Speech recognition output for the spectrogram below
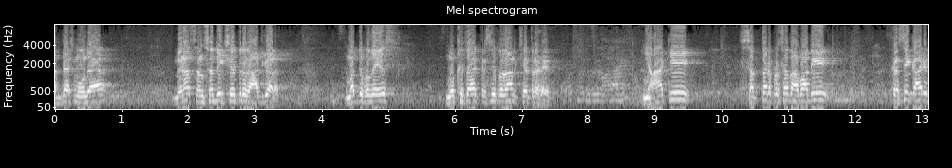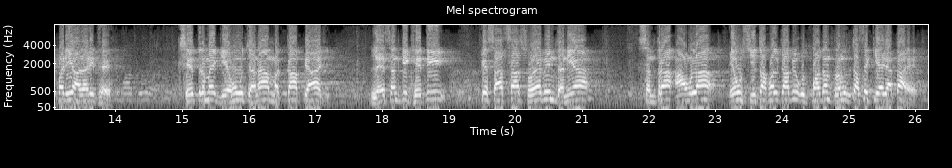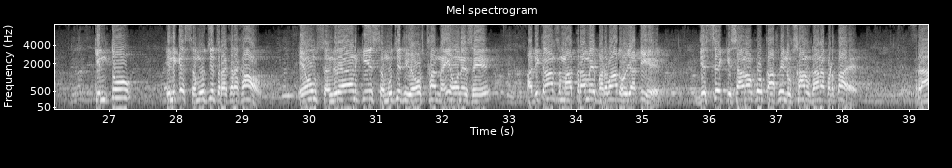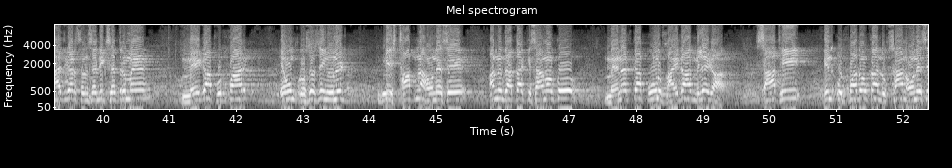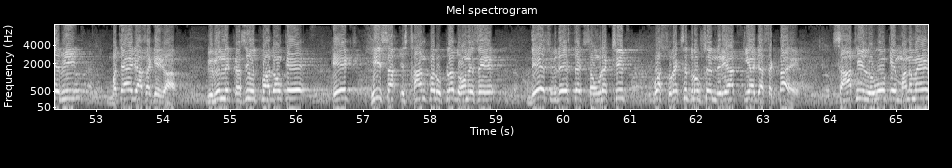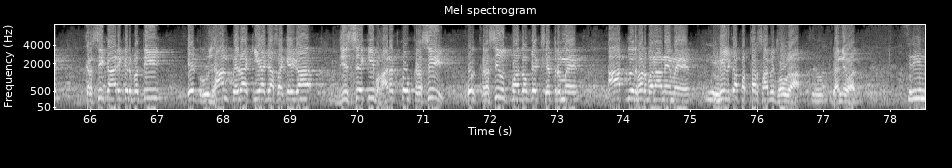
अध्यक्ष महोदय, मेरा संसदीय क्षेत्र राजगढ़, मध्य प्रदेश, मुख्यतः कृषि प्रधान क्षेत्र है। यहाँ की 70 प्रतिशत आबादी कृषि कार्य पर ही आधारित है। क्षेत्र में गेहूँ, चना, मक्का, प्याज, लहसुन की खेती के साथ साथ सोयाबीन, धनिया, संतरा, आंवला एवं सीताफल का भी उत्पादन प्रमुखता से किया जाता है। किंतु इनके समुचित रखरखाव एवं संग्रहण की समुचित व्यवस्था नहीं होने से अधिकांश मात्रा में बर्बाद हो जाती है, जिससे किसानों को काफ़ी नुकसान उठाना पड़ता है। राजगढ़ संसदीय क्षेत्र में मेगा फ़ूड पार्क एवं प्रोसेसिंग यूनिट की स्थापना होने से अन्नदाता किसानों को मेहनत का पूर्ण फ़ायदा मिलेगा। साथ ही इन उत्पादों का नुकसान होने से भी बचाया जा सकेगा। विभिन्न कृषि उत्पादों के एक ही स्थान पर उपलब्ध होने से देश विदेश तक संरक्षित व सुरक्षित रूप से निर्यात किया जा सकता है। साथ ही लोगों के मन में कृषि कार्य के प्रति एक रुझान पैदा किया जा सकेगा जिससे कि भारत को कृषि और कृषि उत्पादों के क्षेत्र में आत्मनिर्भर बनाने में मील का पत्थर साबित होगा। धन्यवाद। श्री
